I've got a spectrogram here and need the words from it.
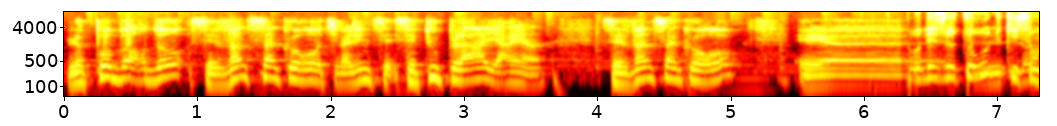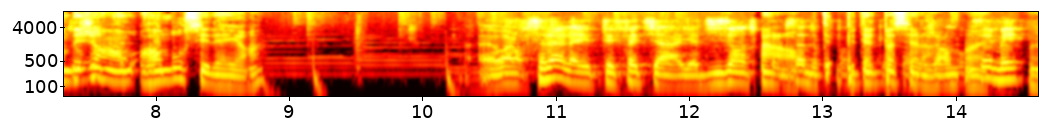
Le pot Bordeaux, c'est 25 euros. T'imagines, c'est c'est tout plat, il y a rien. C'est 25 euros. Et euh, Pour des autoroutes qui sont déjà remboursées, d'ailleurs. hein. Euh, alors celle-là, elle a été faite il y a, il y a 10 ans, un truc Alors, comme ça. donc peut- je pense peut-être pas celle-là, ouais, mais, ouais.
